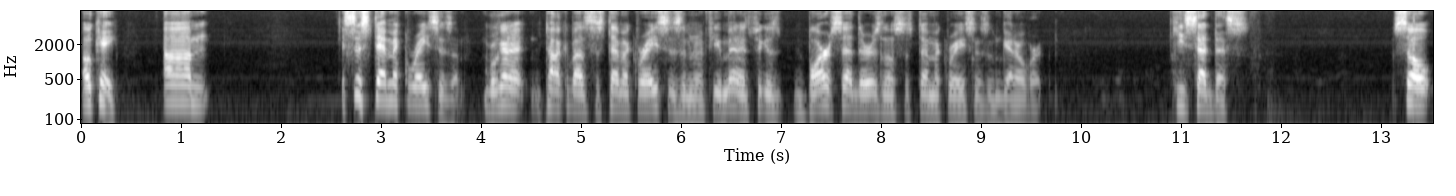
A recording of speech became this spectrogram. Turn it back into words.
Okay. Um, systemic racism. We're going to talk about systemic racism in a few minutes because Barr said there is no systemic racism. Get over it. He said this. So,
